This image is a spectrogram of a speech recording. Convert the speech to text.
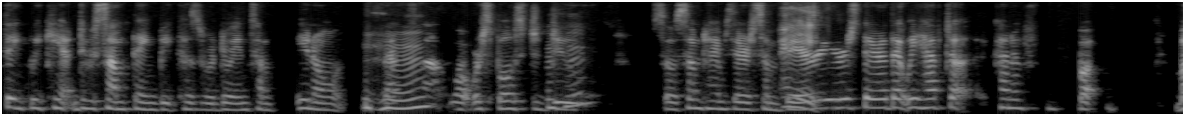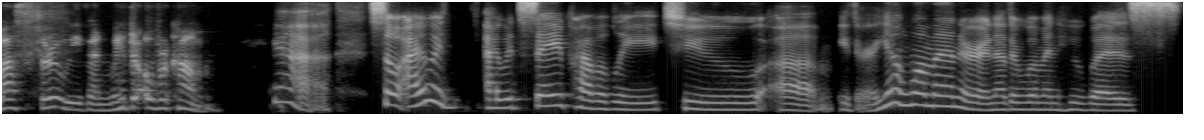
think we can't do something because we're doing some, you know, mm-hmm. that's not what we're supposed to do. Mm-hmm. So sometimes there's some barriers there that we have to kind of bu- bust through. Even we have to overcome. Yeah. So I would I would say probably to um, either a young woman or another woman who was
